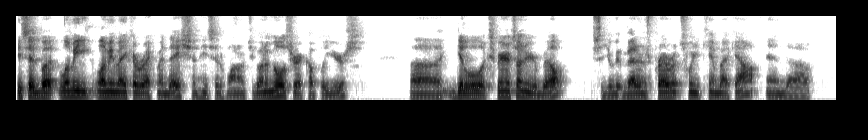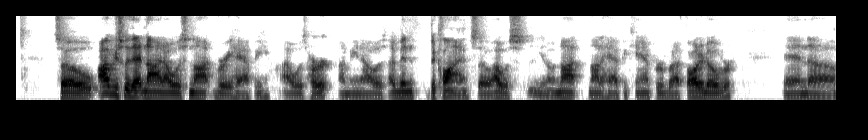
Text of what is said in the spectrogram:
he said, but let me, let me make a recommendation. He said, why don't you go in the military a couple of years, uh, get a little experience under your belt. He said, you'll get veterans preference when you came back out. And, uh, so obviously that night I was not very happy. I was hurt. I mean, I was, I've been declined. So I was, you know, not, not a happy camper, but I thought it over and uh,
